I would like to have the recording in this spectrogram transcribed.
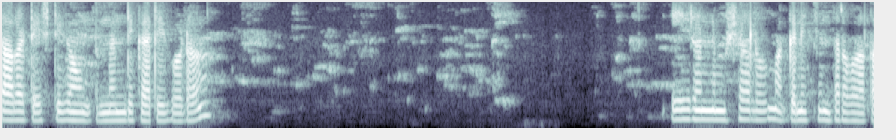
చాలా టేస్టీగా ఉంటుందండి కర్రీ కూడా. ఈ రెండు నిమిషాలు మగ్గనిచ్చిన తర్వాత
